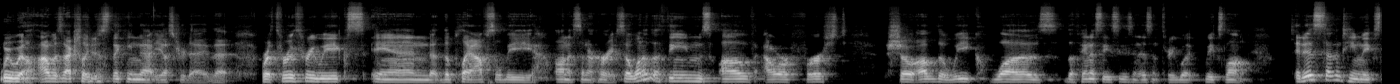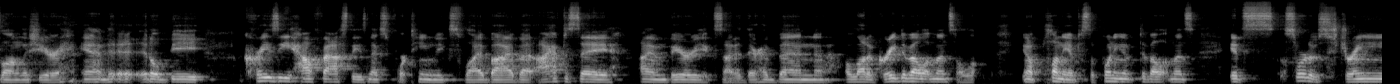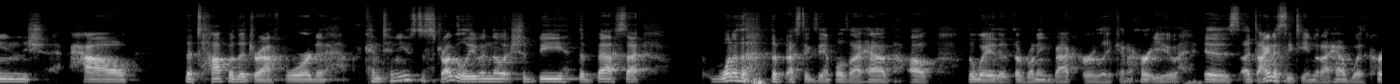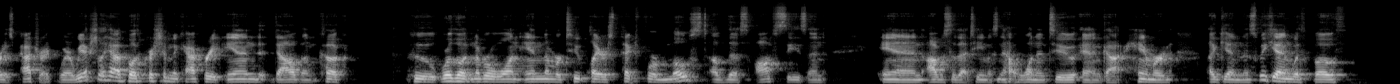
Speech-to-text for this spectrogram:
We will. I was actually just thinking that yesterday that we're through three weeks and the playoffs will be on us in a hurry. So, one of the themes of our first show of the week was the fantasy season isn't three weeks long. It is 17 weeks long this year, and it, will be crazy how fast these next 14 weeks fly by. But I have to say, I am very excited. There have been a lot of great developments, a lot, you know, plenty of disappointing developments. It's sort of strange how the top of the draft board continues to struggle, even though it should be the best. I, one of the, the best examples I have of the way that the running back early can hurt you is a dynasty team that I have with Curtis Patrick, where we actually have both Christian McCaffrey and Dalvin Cook, who were the number one and number two players picked for most of this offseason. And obviously, that team is now one and two and got hammered again this weekend with both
